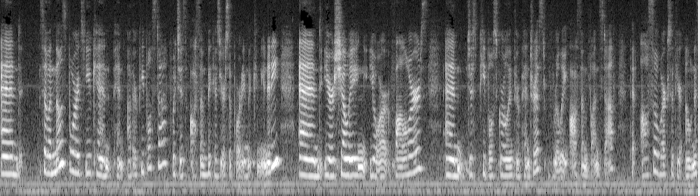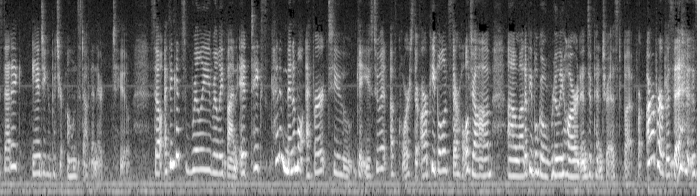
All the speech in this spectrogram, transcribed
And so in those boards, you can pin other people's stuff, which is awesome because you're supporting the community and you're showing your followers and just people scrolling through Pinterest, really awesome fun stuff that also works with your own aesthetic and you can put your own stuff in there too. So I think it's really, really fun. It takes kind of minimal effort to get used to it. Of course, there are people, it's their whole job. Uh, a lot of people go really hard into Pinterest, but for our purposes,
